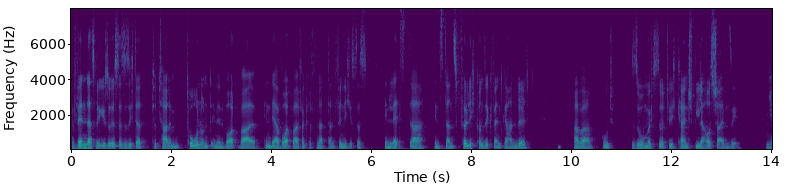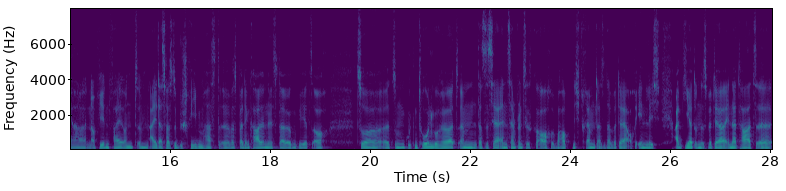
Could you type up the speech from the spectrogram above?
wenn das wirklich so ist, dass er sich da total im Ton und in den Wortwahl, in der Wortwahl vergriffen hat, dann finde ich, ist das in letzter Instanz völlig konsequent gehandelt. Aber gut, so möchtest du natürlich keinen Spieler ausscheiden sehen. Ja, auf jeden Fall. Und ähm, all das, was du beschrieben hast, äh, was bei den Cardinals da irgendwie jetzt auch zur, äh, zum guten Ton gehört, ähm, das ist ja in San Francisco auch überhaupt nicht fremd. Also da wird ja auch ähnlich agiert und es wird ja in der Tat, äh,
